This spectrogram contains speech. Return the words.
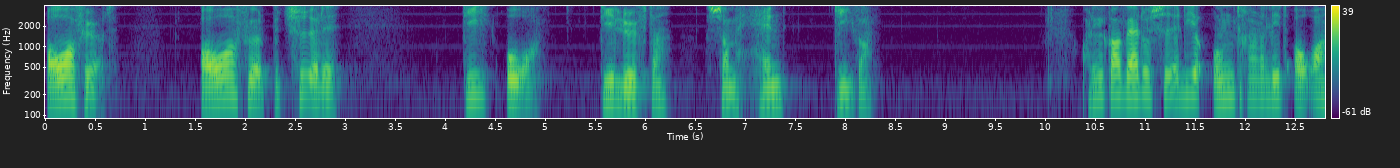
Overført. Overført betyder det de ord, de løfter, som han giver. Og det kan godt være, at du sidder lige og undrer dig lidt over,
